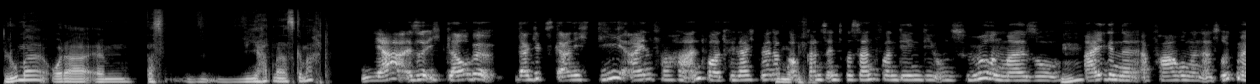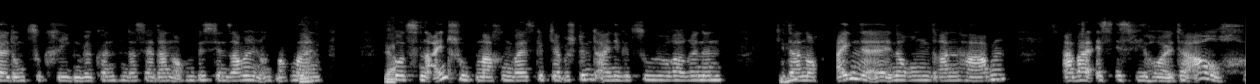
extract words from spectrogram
Blume oder ähm, was, wie hat man das gemacht? Ja, also ich glaube, da gibt's gar nicht die einfache Antwort. Vielleicht wäre das auch ganz interessant von denen, die uns hören, mal so mhm. eigene Erfahrungen als Rückmeldung zu kriegen. Wir könnten das ja dann auch ein bisschen sammeln und nochmal ja. einen ja. kurzen Einschub machen, weil es gibt ja bestimmt einige Zuhörerinnen, die mhm. da noch eigene Erinnerungen dran haben. Aber es ist wie heute auch.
